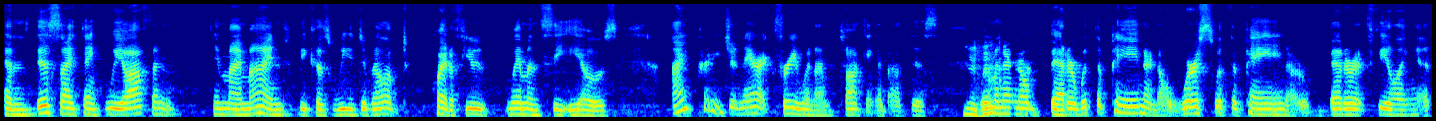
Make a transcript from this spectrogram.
And this, I think, we often in my mind because we developed quite a few women CEOs. I'm pretty generic free when I'm talking about this. Mm-hmm. Women are no better with the pain or no worse with the pain or better at feeling it.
